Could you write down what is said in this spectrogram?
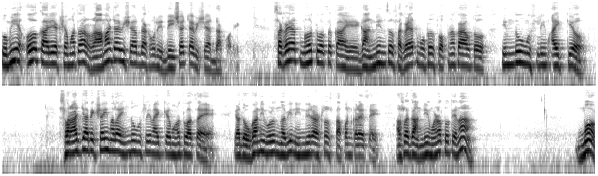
तुम्ही अकार्यक्षमता रामाच्या विषयात दाखवली देशाच्या विषयात दाखवली. सगळ्यात महत्त्वाचं काय आहे? गांधींचं सगळ्यात मोठं स्वप्न काय होतं? हिंदू मुस्लिम ऐक्य. स्वराज्यापेक्षाही मला हिंदू मुस्लिम ऐक्य महत्त्वाचं आहे. या दोघांनी मिळून नवीन हिंदी राष्ट्र स्थापन करायचं आहे असं गांधी म्हणत होते ना. मग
